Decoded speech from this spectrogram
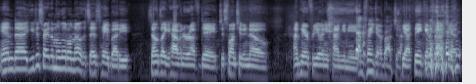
and uh, you just write them a little note that says, "Hey, buddy, sounds like you're having a rough day. Just want you to know, I'm here for you anytime you need." I'm thinking about you. Yeah, thinking about you.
